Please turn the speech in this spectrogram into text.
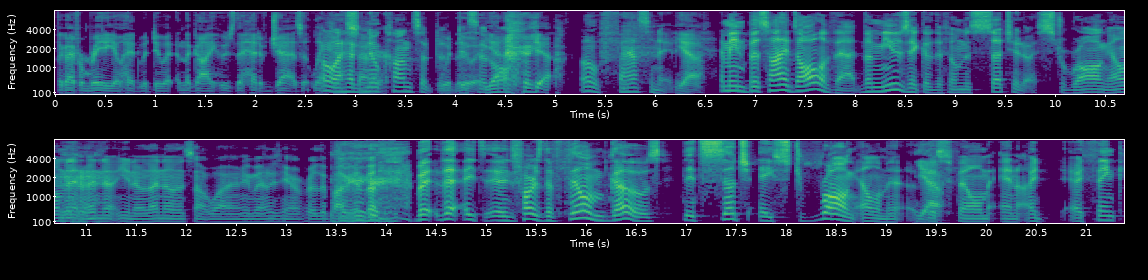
the guy from Radiohead would do it and the guy who's the head of jazz at Lincoln Oh, I had no concept of this it. at yeah. all. yeah. Oh, fascinating. Yeah. I mean, besides all of that, the music of the film is such a, a strong element. Mm-hmm. I know, you know, I know that's not why anybody's here for the podcast, but but the, it's, as far as the film goes, it's such a strong element of Yeah. this film, and I I think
